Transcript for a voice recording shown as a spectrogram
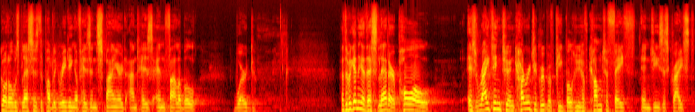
God always blesses the public reading of his inspired and his infallible word. At the beginning of this letter, Paul is writing to encourage a group of people who have come to faith in Jesus Christ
